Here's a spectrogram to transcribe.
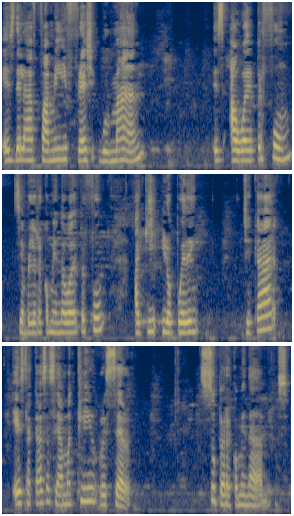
es de la Family Fresh Gourmand, es agua de perfume, siempre les recomiendo agua de perfume. Aquí lo pueden checar. Esta casa se llama Clean Reserve. Súper recomendada, amigos.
